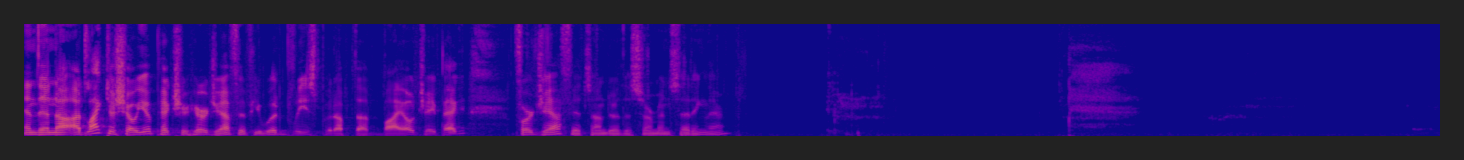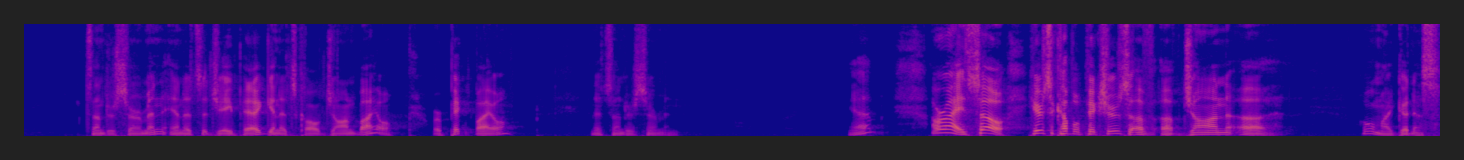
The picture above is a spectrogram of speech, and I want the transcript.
And then uh, I'd like to show you a picture here, Jeff, if you would please put up the bio JPEG for Jeff. It's under the sermon setting there. It's under sermon and it's a JPEG and it's called John Bio or Pic Bio and it's under sermon. Yep. All right, so here's a couple pictures of, of John. Uh, oh my goodness.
